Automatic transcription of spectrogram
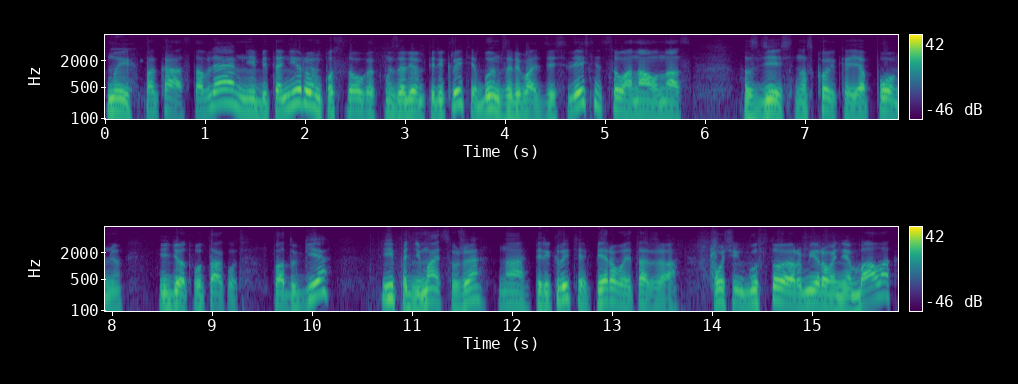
мы их пока оставляем, не бетонируем. После того, как мы зальем перекрытие, будем заливать здесь лестницу. Она у нас здесь, насколько я помню, идет вот так вот по дуге и поднимается уже на перекрытие первого этажа. Очень густое армирование балок,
